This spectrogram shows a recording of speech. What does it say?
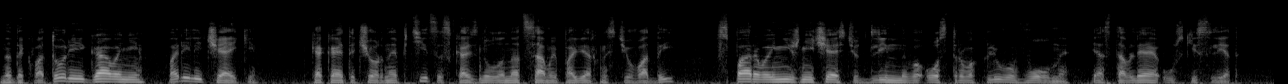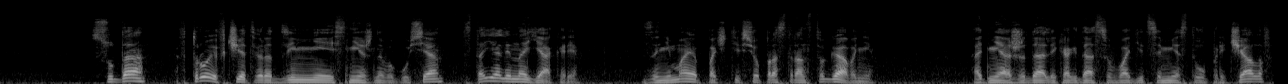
Над акваторией гавани парили чайки. Какая-то черная птица скользнула над самой поверхностью воды, вспарывая нижней частью длинного острого клюва волны и оставляя узкий след. Суда втрое-вчетверо длиннее снежного гуся, стояли на якоре, занимая почти все пространство гавани. Одни ожидали, когда освободится место у причалов,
